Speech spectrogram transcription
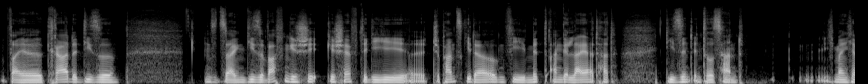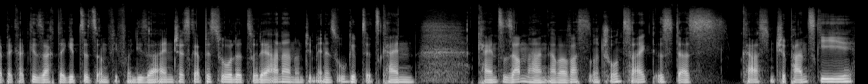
Weil gerade diese, sozusagen diese Waffengeschäfte, die äh, Czepanski da irgendwie mit angeleiert hat, die sind interessant. Ich meine, ich habe ja gerade gesagt, da gibt es jetzt irgendwie von dieser einen Cesca-Pistole zu der anderen und dem NSU gibt es jetzt keinen, keinen Zusammenhang. Aber was es uns schon zeigt, ist, dass Carsten Czepanski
